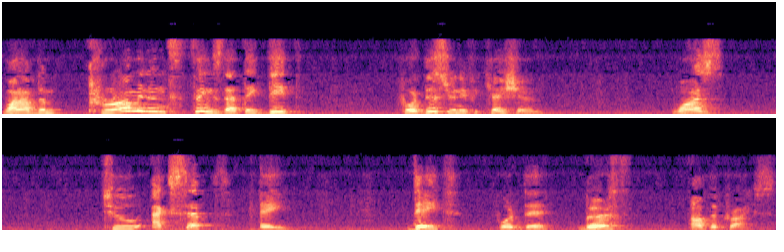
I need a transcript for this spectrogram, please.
One of the prominent things that they did for this unification was to accept a date for the birth of the Christ.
